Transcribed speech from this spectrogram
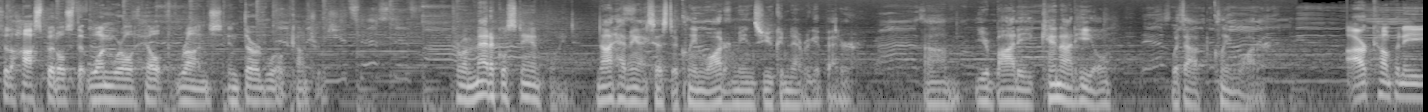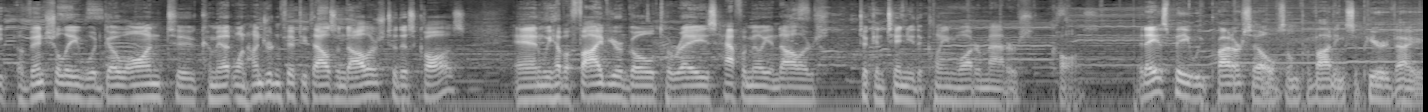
to the hospitals that One World Health runs in third world countries. From a medical standpoint, not having access to clean water means you can never get better. Um, your body cannot heal without clean water. Our company eventually would go on to commit $150,000 to this cause, and we have a five-year goal to raise half a million dollars to continue the Clean Water Matters cause. At ASP, we pride ourselves on providing superior value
